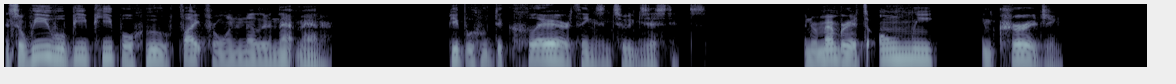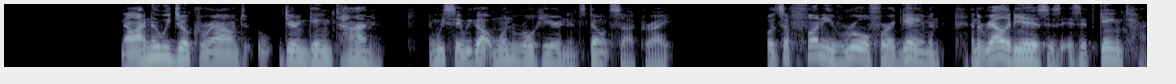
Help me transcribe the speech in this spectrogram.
And so we will be people who fight for one another in that manner people who declare things into existence. And remember, it's only encouraging. Now, I know we joke around uh, during game time and, and we say we got one rule here and it's don't suck, right? Well, it's a funny rule for a game, and, and the reality is, is, is it's game time.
